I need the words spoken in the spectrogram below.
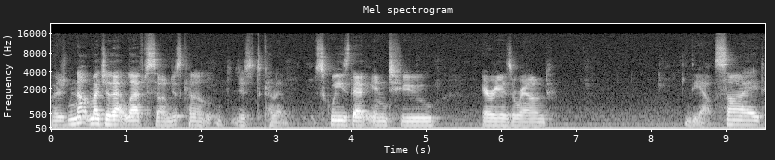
There's not much of that left, so I'm just kind of just kind of squeeze that into areas around the outside,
